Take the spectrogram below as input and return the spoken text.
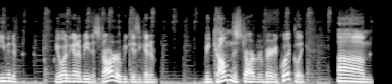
even if he wasn't going to be the starter because he could have become the starter very quickly. Um,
